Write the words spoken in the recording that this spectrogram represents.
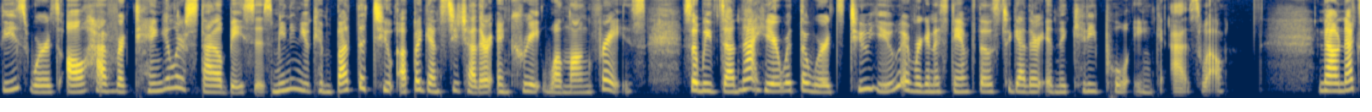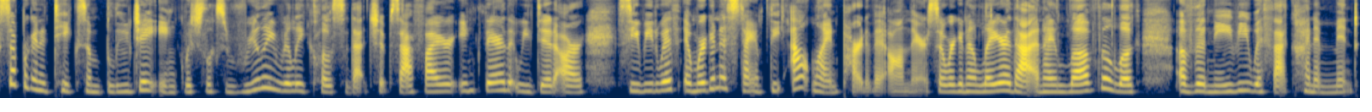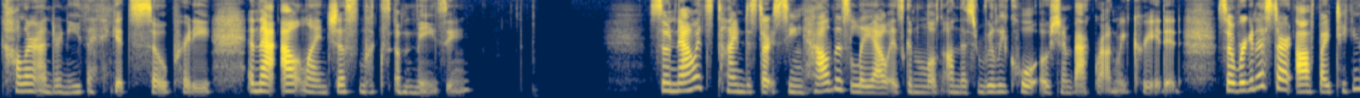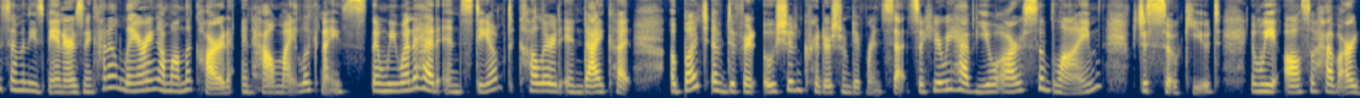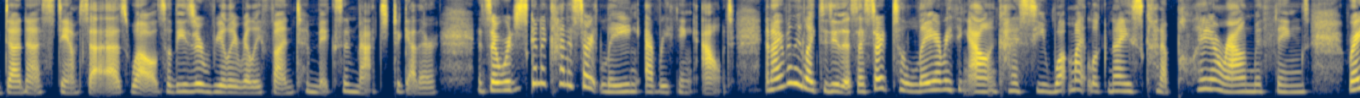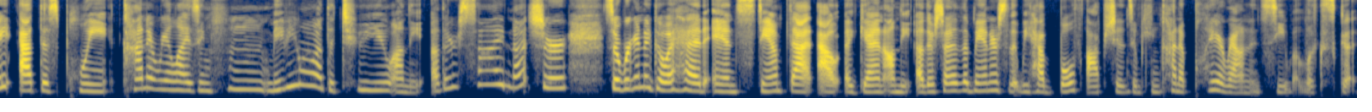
These words all have rectangular style bases, meaning you can butt the two up against each other and create one long phrase. So we've done that here with the words to you, and we're going to stamp those together in the kiddie pool ink as well. Now next up we're going to take some Blue Jay ink which looks really really close to that chipped sapphire ink there that we did our seaweed with and we're going to stamp the outline part of it on there. So we're going to layer that and I love the look of the navy with that kind of mint color underneath. I think it's so pretty and that outline just looks amazing. So now it's time to start seeing how this layout is going to look on this really cool ocean background we created. So we're going to start off by taking some of these banners and kind of layering them on the card and how might look nice. Then we went ahead and stamped, colored, and die cut a bunch of different ocean critters from different sets. So here we have You Are Sublime, which is so cute. And we also have our Duh-Nuh stamp set as well. So these are really, really fun to mix and match together. And so we're just going to kind of start laying everything out. And I really like to do this. I start to lay everything out and kind of see what might look nice, kind of play around with things. Right at this point, kind of realizing, hmm, maybe we want the 2U on the other side, not sure. So we're going to go ahead and stamp that out again on the other side of the banner so that we have both options and we can kind of play around and see what looks good.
